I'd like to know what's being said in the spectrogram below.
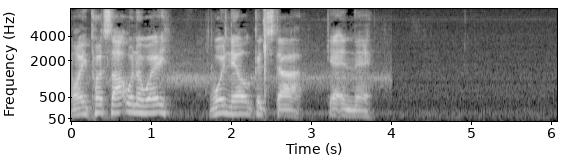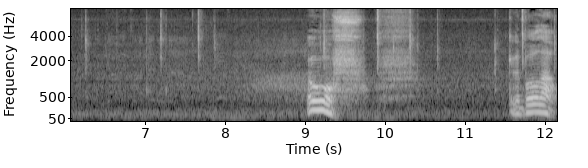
Oh, he puts that one away. 1 0, good start. Get in there. Oof. Get the ball out.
